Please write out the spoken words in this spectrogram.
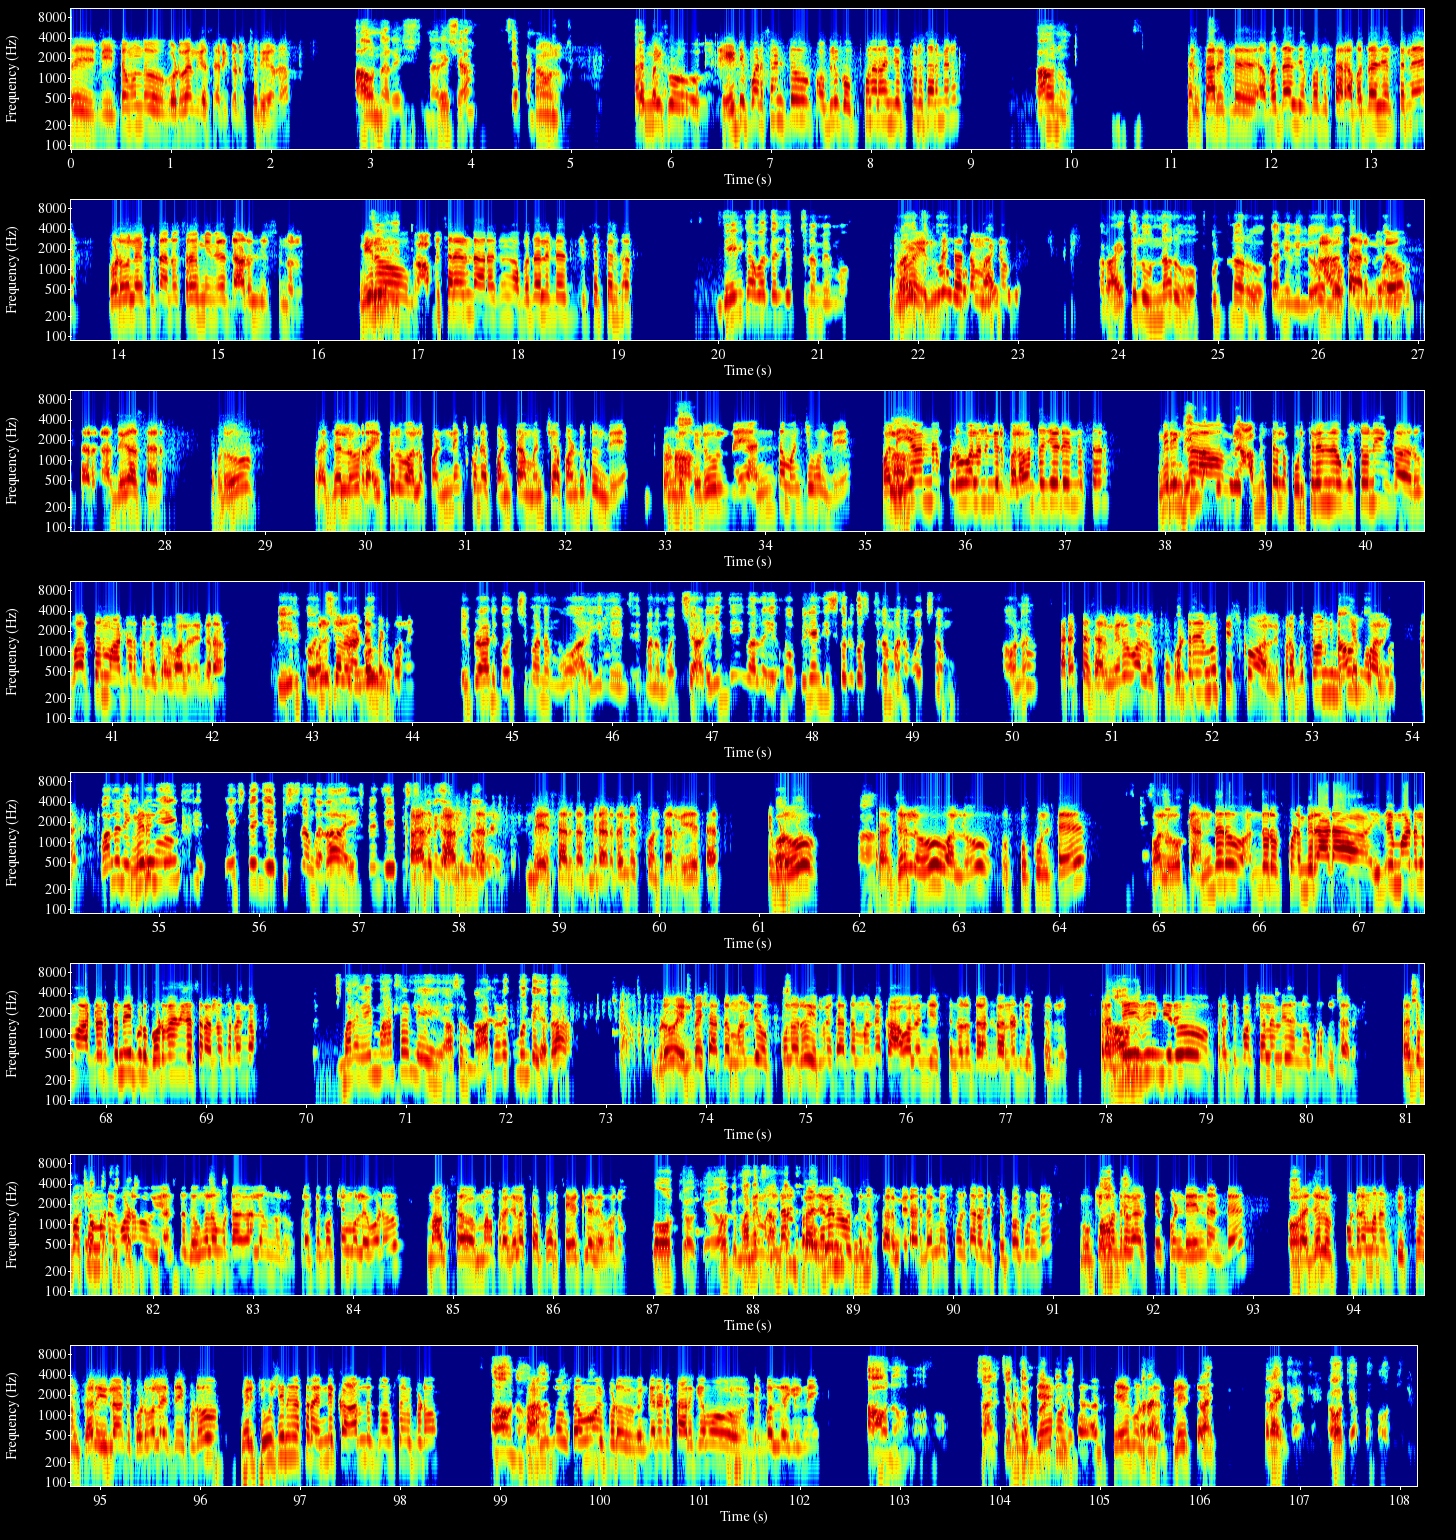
అది ఇంత ముందు గొడవైంది కదా సార్ ఇక్కడ వచ్చారు కదా? అవును నరేష్ నరేషా? చెప్పండి. అవును. చెప్పండి. మీకు ఎయిటీ పర్సెంట్ పబ్లిక్ ఒప్పుకున్నారని చెప్తారు సార్ మీరు? అవును. సార్ ఇట్లా అబద్ధాలు చెప్పొద్దు సార్. అబద్ధాలు చెప్తేనే గొడవలు అయిపోతే అనవసరంగా మీ మీద దాడులు చేస్తున్నారు. మీరు ఏది? ఒక ఆఫీసర్ అయి ఉంటే ఆ రకంగా అబద్ధాలు ఎట్లా చెప్తారు సార్? దేనికి అబద్ధాలు చెప్తున్నాం మేము? ఇప్పుడు రైతులు ఎనభై శాతం మంది రైతులు- ఉన్నారు ఒప్పుకుంటున్నారు. కానీ వీళ్ళు కాదు లోకల్ సార్ మీరు సార్ అది కాదు సార్. ఇప్పుడు ప్రజలు రైతులు వాళ్ళు పండించుకునే పంట మంచిగా పండుతుంది. రెండు. చెరువులు ఉన్నాయి అంత మంచిగా ఉంది. వాళ్ళు. ఇయ్య అన్నప్పుడు వాళ్ళని మీరు బలవంతం చేయడం ఎందుకు సార్? మీరు ఇంకా మీ ఆఫీసులో కుర్చీల మీద కూర్చొని ఇంకా రుబాబ్తో మాట్లాడుతున్నారు సార్ వాళ్ళ దగ్గర. అడ్డం పెట్టుకొని. ఇప్పుడు ఆడికి వచ్చి మనము అడిగింది ఏంటిది? మనం వచ్చి అడిగింది వాళ్ళ ఒపీనియన్ తీసుకొని వస్తున్నాం మనం వచ్చినాము. అవునా? కరెక్టే సార్. మీరు వాళ్ళు ఒప్పుకుంటేనేమో తీసుకోవాలి. ప్రభుత్వానికి మీరు. చెప్పాలి. ఎక్స్ప్లెయిన్ చేపిస్తున్నాం కదా ఎక్స్ప్లెయిన్ కాదు కాదు సార్ మీ- సార్ సార్ మీరు అర్థం చేసుకోండి సార్ విజయ్ సార్. ఇప్పుడు. ప్రజలు వాళ్ళు ఒప్పుకుంటే వాళ్ళు ఓకే అందరూ అందరూ ఒప్పుకుంటే మీరు ఆడ ఇదే మాటలు మాట్లాడుతూనే ఇప్పుడు గొడవ అయింది కదా సార్ అనవసరంగా. మనం ఏం మాట్లాడలే అసలు మాట్లాడక ముందే కదా. ఇప్పుడు ఎనభై శాతం మంది ఒప్పుకున్నారు ఇరవై శాతం మంది కావాలని చేస్తున్నారు దాంట్లో అన్నట్టు చెప్తున్నారు. ప్రతిదీ మీరు ప్రతిపక్షాల మీద నూపొద్దు సార్. ప్రతిపక్షం వాళ్ళు ఎవడు ఎంత దొంగల ముఠాగాలే ఉన్నారు. ప్రతిపక్షం వాళ్ళు ఎవడు మాకు మా ప్రజలకు సపోర్ట్ చేయట్లేదు ఎవరు. అందరం లేదు. వచ్చినాం సార్. మీరు అర్థం చేసుకోండి సార్ అట్లా చెప్పకుంటే ముఖ్యమంత్రి. గారు చెప్పండి ఏంటంటే. ప్రజలు ఒప్పుకుంటే మనం తీసుకున్నాం సార్. ఇలాంటి గొడవలు అయితే ఇప్పుడు మీరు చూసిన కదా సార్ ఎన్ని కార్లు ధ్వంసం ఇప్పుడు. కార్లు ధ్వంసము ఇప్పుడు వెంకరెడ్డి సార్కి ఏమో దెబ్బలు తగిలినాయి. చేయకుండా సార్ అట్లా చేయకుండా sir please sir. Right right okay okay.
